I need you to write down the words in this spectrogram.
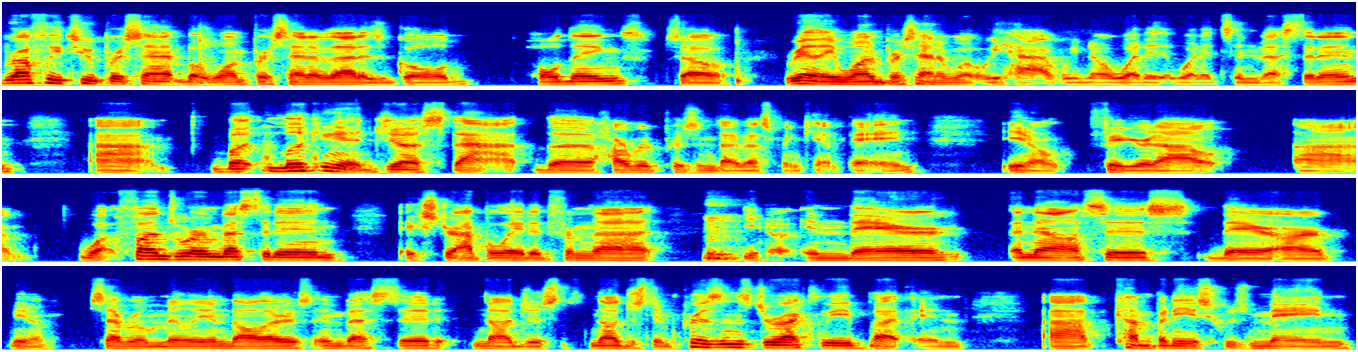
roughly 2%, but 1% of that is gold holdings. So really 1% of what we have, we know what it, what it's invested in. Um, but looking at just that, the Harvard Prison Divestment Campaign, you know, figured out um, what funds were invested in, extrapolated from that, you know, in their analysis, there are, you know, several million dollars invested, not just, not just in prisons directly, but in uh, companies whose main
